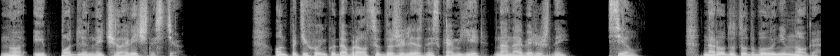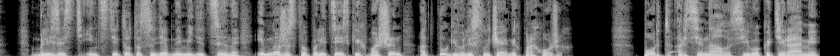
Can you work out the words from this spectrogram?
но и подлинной человечностью. Он потихоньку добрался до железной скамьи на набережной. Сел. Народу тут было немного. Близость Института судебной медицины и множество полицейских машин отпугивали случайных прохожих. Порт Арсенала с его катерами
